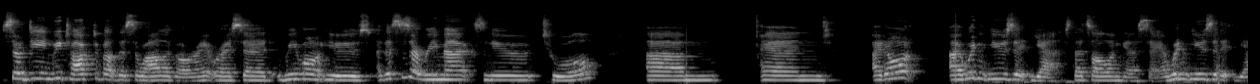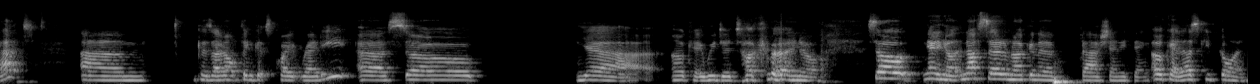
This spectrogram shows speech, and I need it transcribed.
so Dean, we talked about this a while ago, right? Where I said we won't use this is a Remax new tool, um, and I don't, I wouldn't use it yet. That's all I'm gonna say. I wouldn't use it yet um, because I don't think it's quite ready. Uh, so yeah, okay, we did talk about. I know. So anyhow, enough said. I'm not gonna bash anything. Okay, let's keep going.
